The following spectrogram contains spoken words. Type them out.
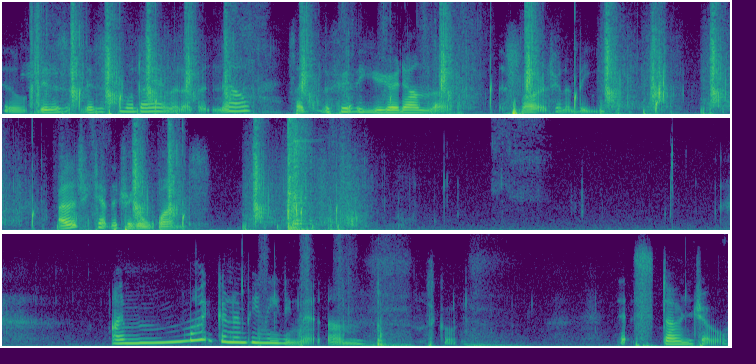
there's, there's a small diameter, but now, it's like the further you go down, the, slower it's gonna be. I literally tapped the trigger once. I'm might gonna be needing that, um, what's called? That stone shovel.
